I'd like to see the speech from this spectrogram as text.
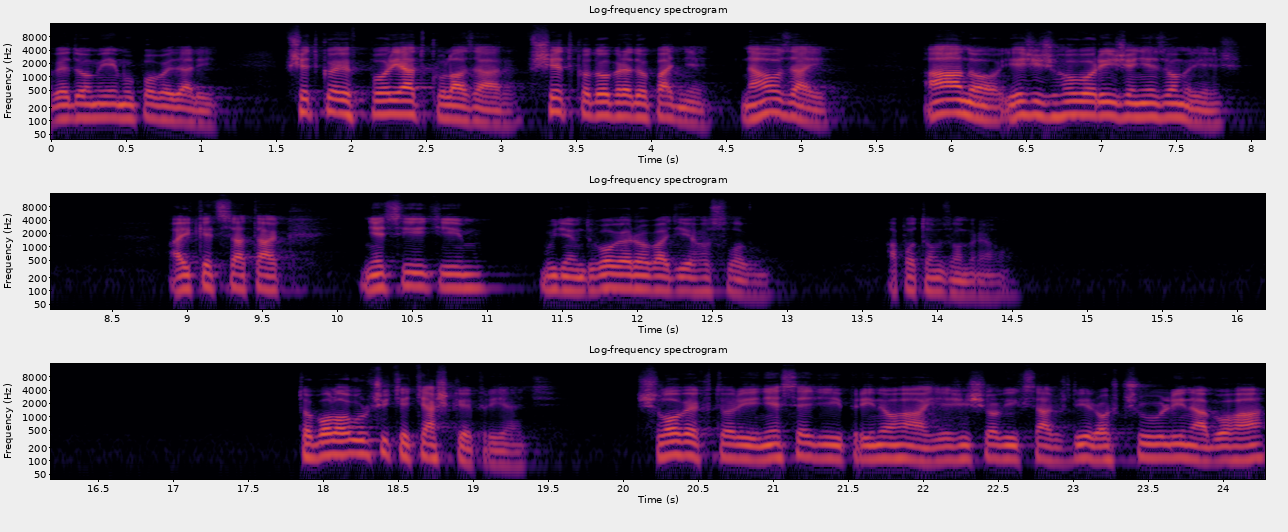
vedomie, mu povedali Všetko je v poriadku, Lazár, všetko dobre dopadne. Naozaj. Áno, Ježiš hovorí, že nezomrieš. Aj keď sa tak necítim, budem dôverovať jeho slovu. A potom zomrel. To bolo určite ťažké prijať. Človek, ktorý nesedí pri nohách Ježišových, sa vždy rozčúli na Boha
